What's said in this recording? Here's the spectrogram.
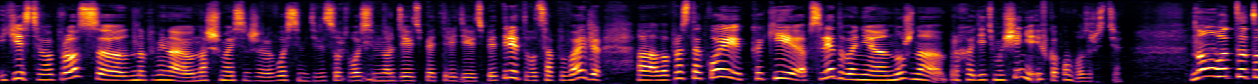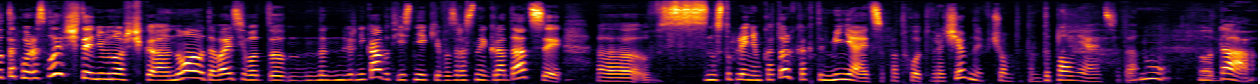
Есть вопрос, э, напоминаю, наши мессенджеры 8 908 09 53 953, это WhatsApp и Viber. А, вопрос такой, какие обследования нужно проходить мужчине и в каком возрасте? Ну, вот тут такое расплывчатое немножечко, но давайте вот э, наверняка вот есть некие возрастные градации, э, с наступлением которых как-то меняется подход врачебный, в чем-то там дополняется, да? Ну, э, да,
